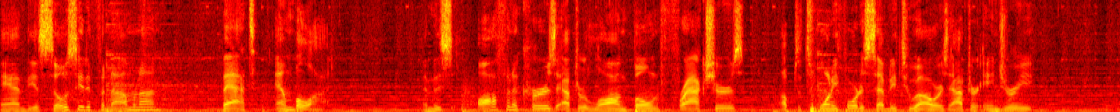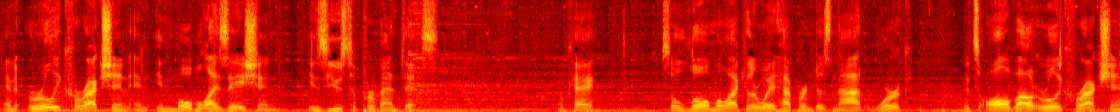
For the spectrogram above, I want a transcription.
And the associated phenomenon, fat emboli. And this often occurs after long bone fractures, up to 24 to 72 hours after injury, and early correction and immobilization is used to prevent this. Okay? So low molecular weight heparin does not work. It's all about early correction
